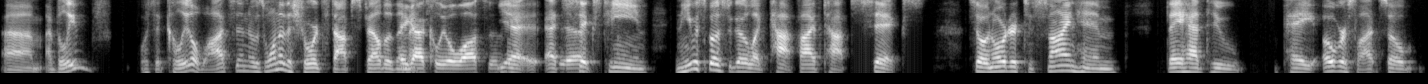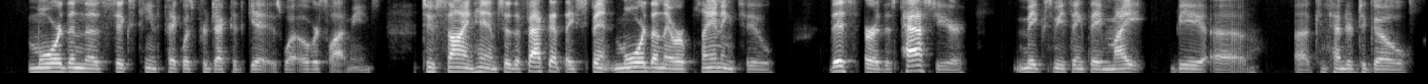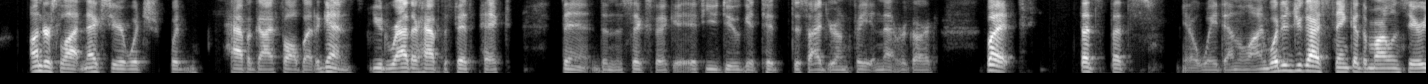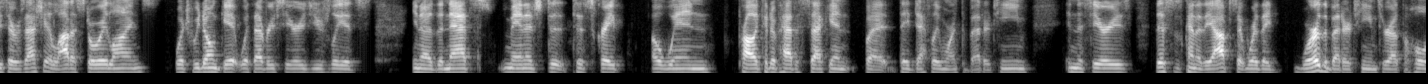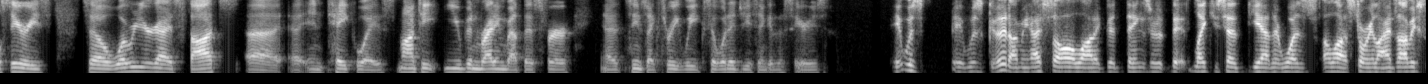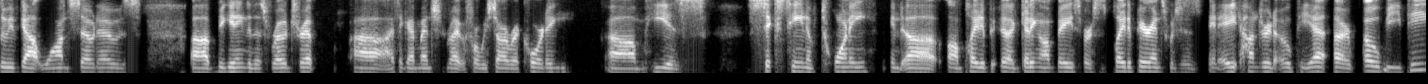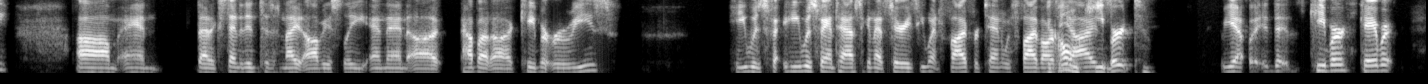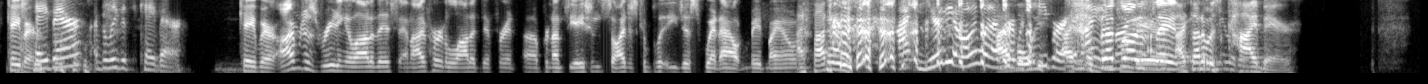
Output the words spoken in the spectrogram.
um, I believe was it Kahlil Watson? It was one of the shortstops fell to them. They got at Kahlil Watson. Yeah, at Yeah. 16, and he was supposed to go like top five, top six. So in order to sign him, they had to pay overslot. So more than the 16th pick was projected to get is what overslot means to sign him. So the fact that they spent more than they were planning to this or this past year makes me think they might be a, a contender to go underslot next year, which would have a guy fall. But again, you'd rather have the fifth pick than than the sixth pick if you do get to decide your own fate in that regard. But that's that's you know way down the line. What did you guys think of the Marlin series? There was actually a lot of storylines, which we don't get with every series. Usually, it's you know the Nats managed to to scrape a win. Probably could have had a second, but they definitely weren't the better team in the series. This was kind of the opposite, where they were the better team throughout the whole series. So, what were your guys' thoughts uh, in takeaways? Monty, you've been writing about this for you know it seems like three weeks. So, what did you think of the series? it was it was good. I mean, I saw a lot of good things. Like you said, yeah, there was a lot of storylines. Obviously, we've got Juan Soto's uh, beginning to this road trip. Uh, I think I mentioned right before we started recording. Um, he is 16 of 20 in, uh, on plate uh, getting on base versus plate appearance, which is an 800 OPS or OBP, um, and that extended into tonight, obviously. And then uh, how about uh, Ruiz? He was fa- he was fantastic in that series. He went five for ten with five You RBIs. call him Keybert. Yeah, the Keeber, Keber, K-Bear, K Bear. I believe it's K Bear. K-Bear. I'm just reading a lot of this, and I've heard a lot of different uh, pronunciations, so I just completely just went out and made my own. I thought it was. I, you're the only one I've heard I've with always- I I That's what I was saying. I thought it was ingenuity. Kai Bear.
